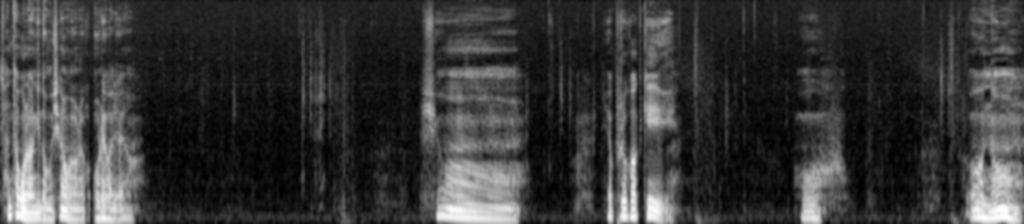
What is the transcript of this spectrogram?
산 타고 올라가는 게 너무 시간 오래, 오래 걸려요. 슝. 옆으로 걷기. 오. 오, 노.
